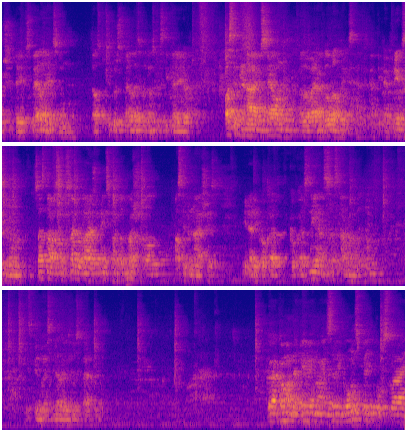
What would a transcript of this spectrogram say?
kurš te ir spēlējis un daudz kur citur spēlējis, protams, kas tikai ir pastiprinājums jā, un vēl vairāk kā tikai prieks ir un sastāvā esam saglabājuši, principā to pašu vēl pastiprinājušies ir arī kaut, kā, kaut kāds nianses sastāvā, bet nu, līdz pirmais spēlējums būs kārtībā. Komandai pievienojas arī Guns Piļpuks, vai,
